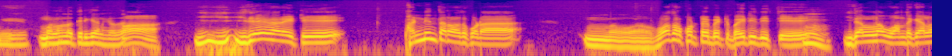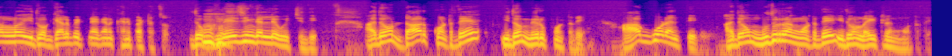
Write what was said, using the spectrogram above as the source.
మీ పొలంలో తిరిగాను కదా. ఇదే వెరైటీ పండిన తర్వాత కూడా మ్, ఊదర కొట్ట పెట్టి బయటికి తీస్తే. ఇదల్లా వంద గెలల్లో ఇది ఒక గెల పెట్టినా కానీ కనిపెట్టచ్చు. ఇది ఒక గ్లేజింగ్ గల్లే వచ్చింది. అదేమో డార్క్ ఉంటుంది ఇదేమో మెరుపు ఉంటుంది. ఆకు కూడా అంతే అదేమో ముదురు రంగు ఉంటుంది ఇదేమో లైట్ రంగు ఉంటుంది.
